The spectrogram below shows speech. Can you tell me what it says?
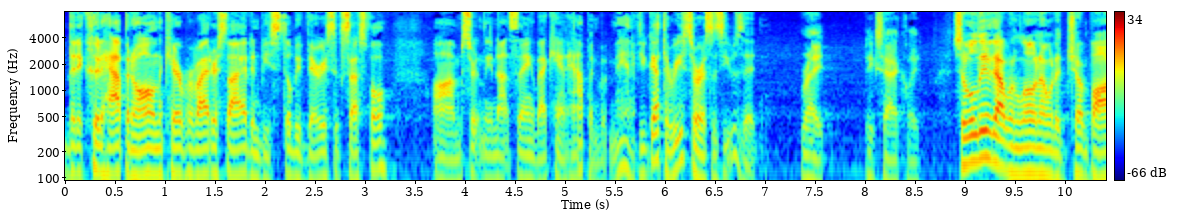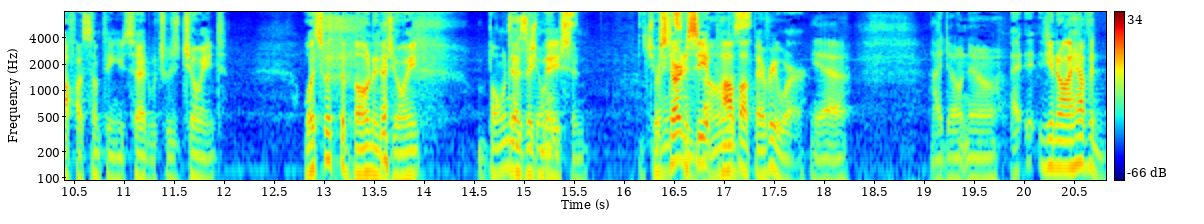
that it could happen all on the care provider side and be still be very successful. Um, certainly not saying that can't happen, but man, if you've got the resources, use it. Right. Exactly. So we'll leave that one alone. I want to jump off on something you said, which was joint. What's with the bone and joint Bone designation? joints. We're starting to see it pop up everywhere. Yeah, I don't know. I, you know, I haven't.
